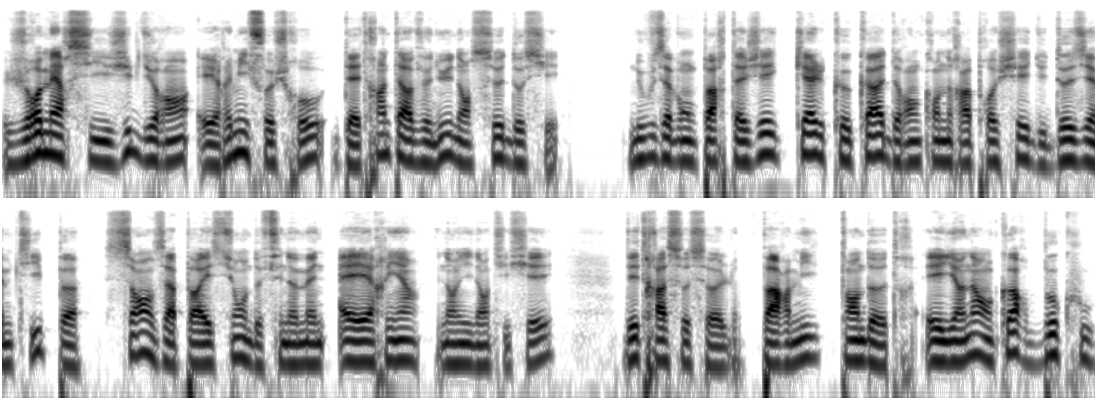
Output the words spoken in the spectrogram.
Je remercie Gilles Durand et Rémi Fauchereau d'être intervenus dans ce dossier. Nous vous avons partagé quelques cas de rencontres rapprochées du deuxième type, sans apparition de phénomènes aériens non identifiés, des traces au sol, parmi tant d'autres, et il y en a encore beaucoup.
